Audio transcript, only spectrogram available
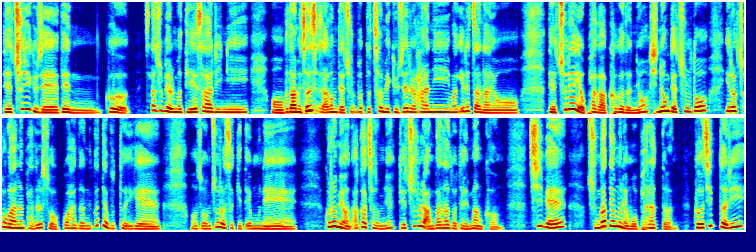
대출이 규제된 그 사주별 뭐 DSR이니 어 그 다음에 전세자금 대출부터 처음에 규제를 하니 막 이랬잖아요. 대출의 여파가 크거든요. 신용대출도 1억 초과는 받을 수 없고 하던 그때부터 이게 어 좀 줄었었기 때문에 그러면 아까처럼요. 대출을 안 받아도 될 만큼 집에 중과 때문에 못 팔았던 그 집들이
